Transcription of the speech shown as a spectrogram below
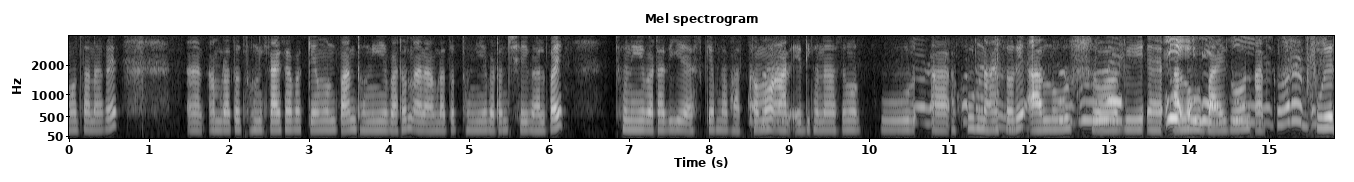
মজা লাগে। আর আমরা তো ধনি কায় খাবার কেমন পান ধনিয়ে বাটন, আর আমরা তো ধনিয়ে বাটন সেই ভালো পাই। ধনিয়ে বাটা দিয়ে আজকে আমরা ভাত খামো। আর এদিকে না আছে মোর পুর পুর না সরি আলু সয়াবিন আলু বাইগন আর পুরের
